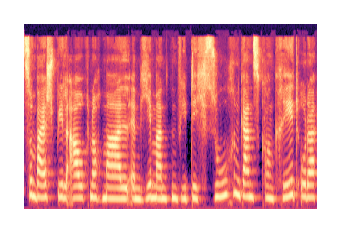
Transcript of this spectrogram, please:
zum Beispiel auch nochmal ähm, jemanden wie dich suchen, ganz konkret? Oder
